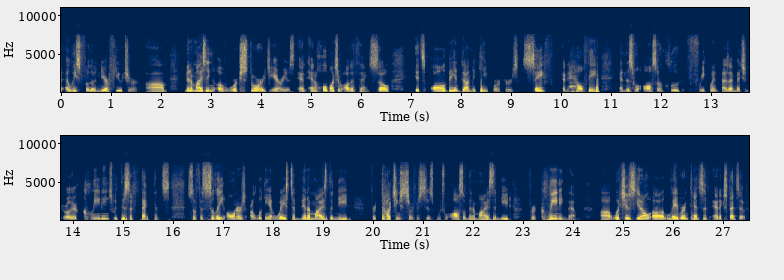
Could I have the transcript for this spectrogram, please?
at least for the near future. Um, minimizing of work storage areas and, and a whole bunch of other things. So it's all being done to keep workers safe and healthy. And this will also include frequent, as I mentioned earlier, cleanings with disinfectants. So facility owners are looking at ways to minimize the need for touching surfaces, which will also minimize the need for cleaning them, uh, which is, you know, uh, labor intensive and expensive.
